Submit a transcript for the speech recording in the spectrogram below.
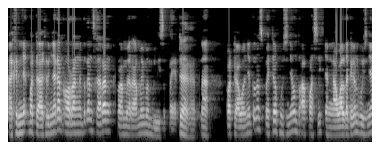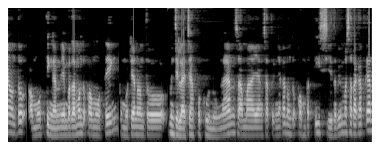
Akhirnya pada akhirnya kan orang itu kan sekarang rame-rame membeli sepeda kan. Nah, pada awalnya itu kan sepeda fungsinya untuk apa sih? Yang awal tadi kan fungsinya untuk commuting kan. Yang pertama untuk commuting, kemudian untuk menjelajah pegunungan, sama yang satunya kan untuk kompetisi. Tapi masyarakat kan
